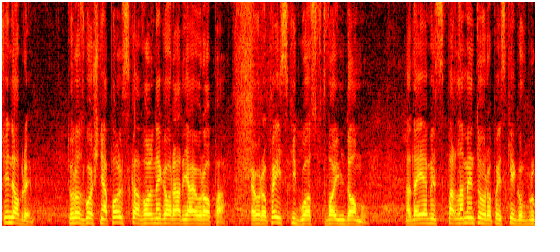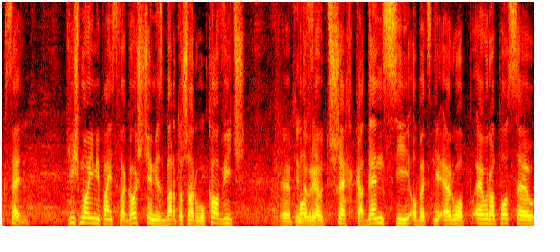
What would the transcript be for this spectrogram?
Dzień dobry. Tu rozgłośnia Polska Wolnego Radia Europa. Europejski głos w Twoim domu. Nadajemy z Parlamentu Europejskiego w Brukseli. Dziś moim i Państwa gościem jest Bartosz Arłukowicz, e, Dzień poseł dobry. trzech kadencji, obecnie euro, europoseł,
